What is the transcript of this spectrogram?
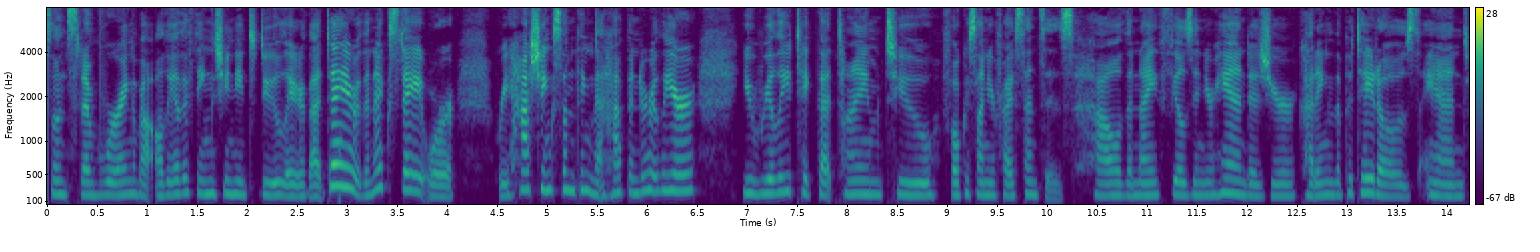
so instead of worrying about all the other things you need to do later that day or the next day or rehashing something that happened earlier, you really take that time to focus on your five senses how the knife feels in your hand as you're cutting the potatoes, and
